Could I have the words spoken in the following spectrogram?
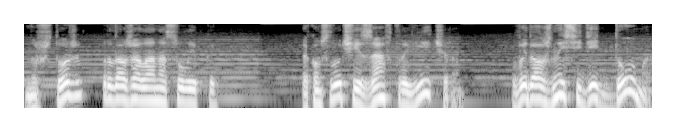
«Ну что же», — продолжала она с улыбкой, — «в таком случае завтра вечером вы должны сидеть дома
